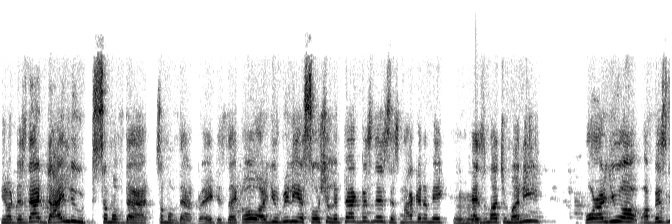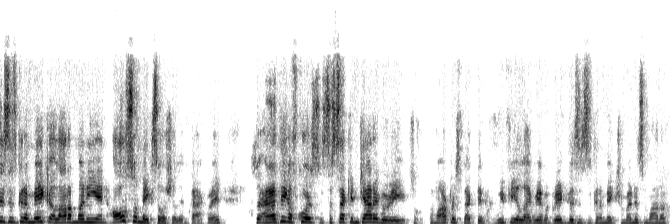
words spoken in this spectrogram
you know does that dilute some of that some of that right it's like oh are you really a social impact business that's not going to make mm-hmm. as much money or are you a, a business that's going to make a lot of money and also make social impact right so and i think of course it's a second category from, from our perspective we feel like we have a great business that's going to make tremendous amount of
